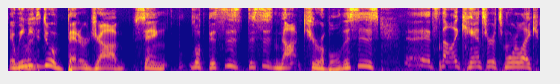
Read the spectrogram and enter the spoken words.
Yeah, we need to do a better job saying, "Look, this is this is not curable. This is. It's not like cancer. It's more like."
